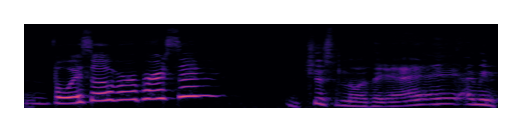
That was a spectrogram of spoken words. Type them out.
voiceover person? Just another thing. I, I- I mean,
